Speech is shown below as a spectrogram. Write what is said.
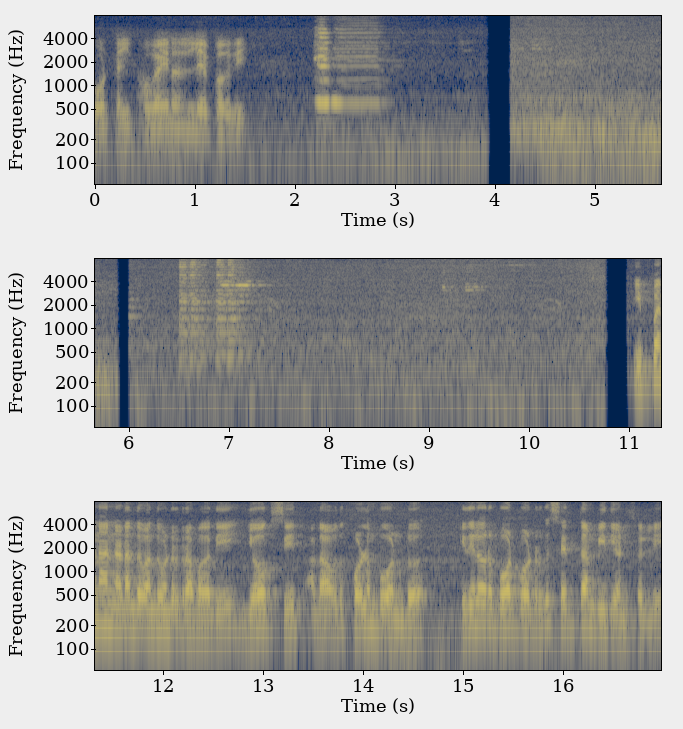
கோட்டை புகையிர நிலைய பகுதி. இப்போ நான் நடந்து வந்து கொண்டிருக்கிற பகுதி யோக் சீட் அதாவது கொழும்பு ஒன்று இதில் ஒரு போர்ட் போட்டிருக்கு செத்தம் பீதின்னு சொல்லி.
